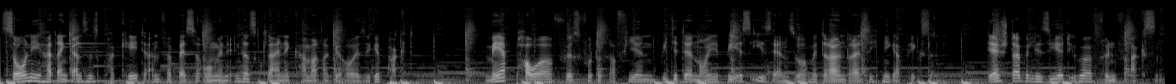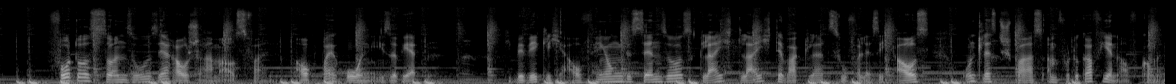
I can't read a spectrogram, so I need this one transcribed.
Sony hat ein ganzes Paket an Verbesserungen in das kleine Kameragehäuse gepackt. Mehr Power fürs Fotografieren bietet der neue BSI-Sensor mit 33 Megapixeln. Der stabilisiert über 5 Achsen. Fotos sollen so sehr rauscharm ausfallen, auch bei hohen ISO-Werten. Die bewegliche Aufhängung des Sensors gleicht leichte Wackler zuverlässig aus und lässt Spaß am Fotografieren aufkommen.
